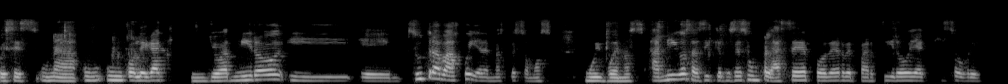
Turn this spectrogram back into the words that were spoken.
pues es una, un, colega que yo admiro y eh, su trabajo y además pues somos muy buenos amigos, así que pues es un placer poder repartir hoy aquí sobre,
